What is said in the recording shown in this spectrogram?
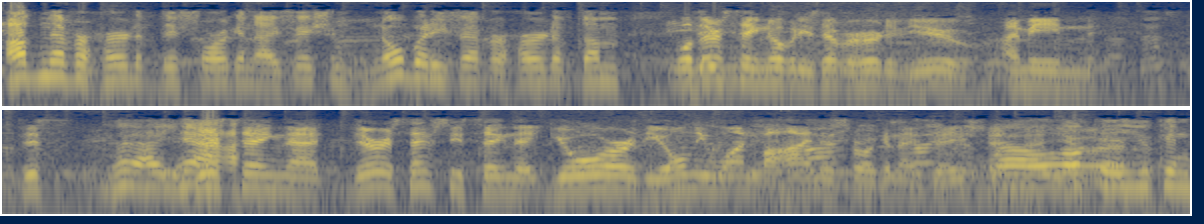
I've never heard of this organization. Nobody's ever heard of them. Well, they're saying nobody's ever heard of you. I mean, this. Uh, yeah. They're saying that they're essentially saying that you're the only one behind this organization. Well, okay, you can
